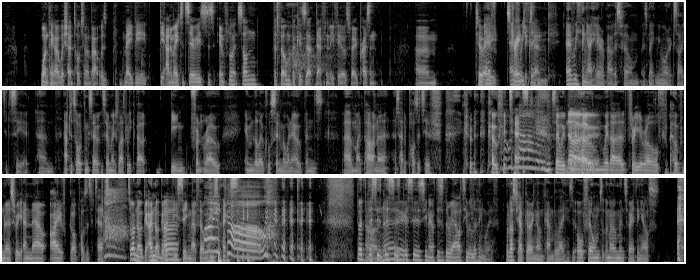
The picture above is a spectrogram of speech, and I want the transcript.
one thing I wish I'd talked to him about was maybe the animated series' influence on the film because that definitely feels very present um, to a Ev- strange everything, extent. Everything I hear about this film is making me more excited to see it. Um, after talking so so much last week about being front row in the local cinema when it opens, uh, my partner has had a positive COVID Oh, test. no. So we've been No. at home with our three-year-old home from nursery, and now I've got a positive test. so I'm not I'm not going to Uh, be seeing that film anytime soon. but this Oh, is this is no. this is you know this is the reality we're living with. What else do you have going on, Campbell? Is it all films at the moment or anything else?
